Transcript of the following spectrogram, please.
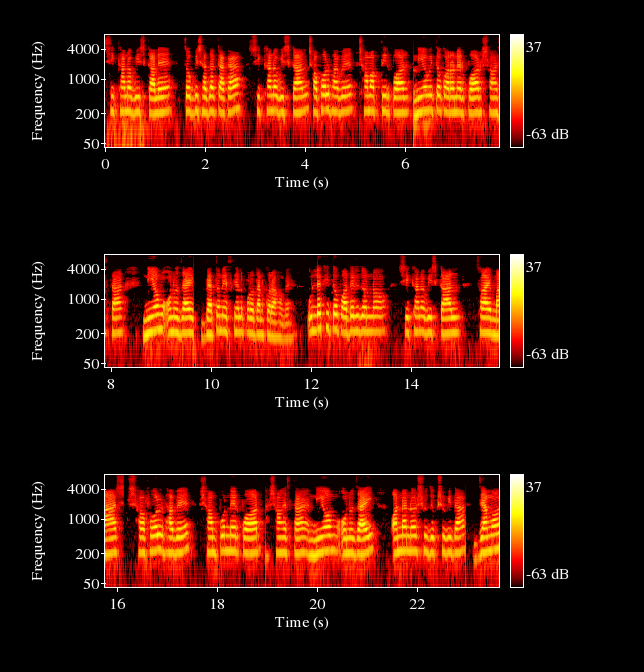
শিক্ষানবিশকালে চব্বিশ হাজার টাকা শিক্ষানবিশকাল সফলভাবে সমাপ্তির পর, নিয়মিতকরণের পর সংস্থা নিয়ম অনুযায়ী বেতন স্কেল প্রদান করা হবে। উল্লেখিত পদের জন্য শিক্ষানবিশকাল ছয় মাস সফলভাবে সম্পূর্ণের পর সংস্থা নিয়ম অনুযায়ী অন্যান্য সুযোগ সুবিধা যেমন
